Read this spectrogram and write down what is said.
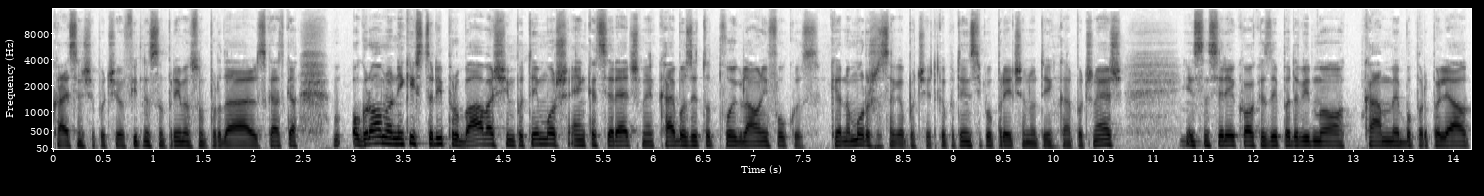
kaj sem še počel, fitness opremo smo prodajali, skratka, ogromno nekih stvari probavaš in potem moraš enkrat si reči, kaj bo zdaj to tvoj glavni fokus, ker ne moreš vsega početi, ker potem si poprečen v tem, kar počneš. In sem si rekel, ok, zdaj pa da vidimo, kam me bo pripeljal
